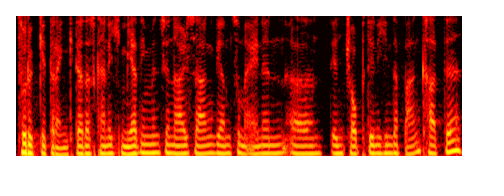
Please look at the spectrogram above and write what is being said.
zurückgedrängt. Ja, das kann ich mehrdimensional sagen. Wir haben zum einen äh, den Job, den ich in der Bank hatte,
